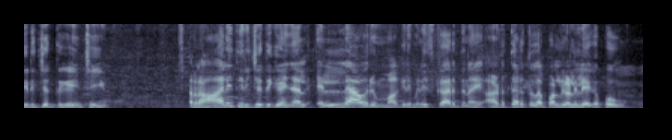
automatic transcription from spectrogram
തിരിച്ചെത്തുകയും ചെയ്യും. റാലി തിരിച്ചെത്തിക്കഴിഞ്ഞാൽ എല്ലാവരും മഗ്രീബ് നിസ്കാരത്തിനായി അടുത്തടുത്തുള്ള പള്ളികളിലേക്ക് പോകും.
